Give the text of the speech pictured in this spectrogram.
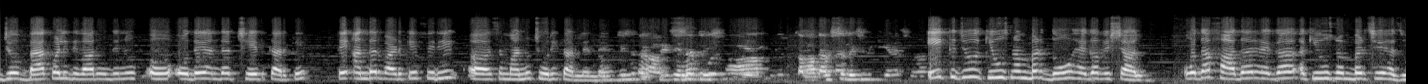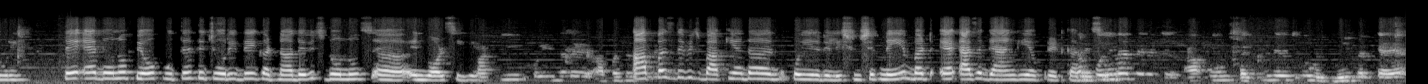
ਜੋ ਬੈਕ ਵਾਲੀ ਦੀਵਾਰ ਹੁੰਦੀ ਨੂੰ ਉਹ- ਉਹਦੇ ਅੰਦਰ ਛੇਦ ਕਰਕੇ ਤੇ ਅੰਦਰ ਵੜ ਕੇ ਫਿਰ ਹੀ ਸਮਾਨ ਨੂੰ ਚੋਰੀ ਕਰ ਲੈਂਦੇ ਹੈ। ਇੱਕ ਜੋ ਅਕਿਊਜ਼ ਨੰਬਰ 2 ਹੈਗਾ ਵਿਸ਼ਾਲ ਉਹਦਾ ਫਾਦਰ ਹੈਗਾ ਅਕਿਊਜ਼ ਨੰਬਰ 6 ਹਜ਼ੂਰੀ। ਤੇ ਇਹ ਦੋਨੋਂ ਪਿਓ ਪੁੱਤ ਤੇ ਚੋਰੀ ਦੇ ਘਟਨਾ ਦੇ ਵਿੱਚ ਦੋਨੋਂ ਇਨਵੋਲਡ ਸੀਗੇ। ਬਾਕੀ ਕੋਈ ਇਹਨਾਂ ਦੇ ਆਪਸ ਆਪਸ ਦੇ ਵਿੱਚ ਬਾਕੀਆਂ ਦਾ ਕੋਈ ਰਿਲੇਸ਼ਨਸ਼ਿਪ ਨਹੀਂ ਹੈ ਬਟ ਐਜ਼ ਅ ਗੈਂਗ ਹੀ ਆਪਰੇਟ ਕਰ ਰਹੇ ਕੋਈ ਸੀ ਇਹਨਾਂ ਦੇ ਵਿੱਚ ਆਪੋ ਫੈਕਟਰੀ ਦੇ ਵਿੱਚ ਕੋਈ ਮਜ਼ਦੂਰੀ ਕਰਕੇ ਆਇਆ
